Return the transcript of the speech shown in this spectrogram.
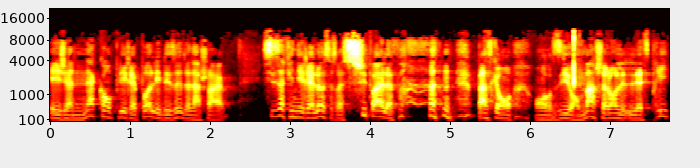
et je n'accomplirai pas les désirs de la chair. Si ça finirait là, ce serait super le fun, parce qu'on on dit on marche selon l'esprit,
